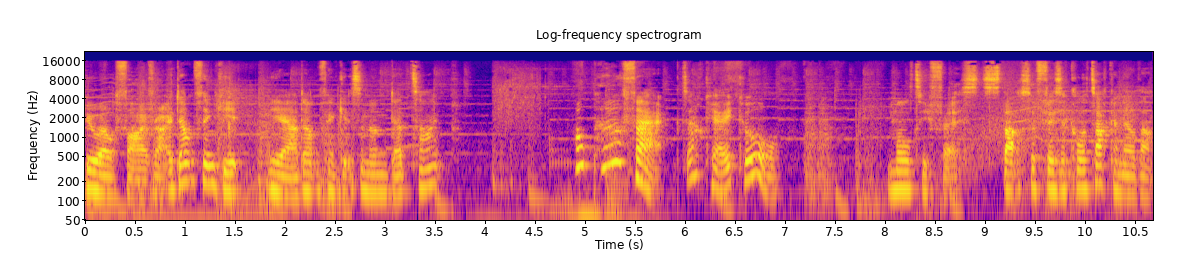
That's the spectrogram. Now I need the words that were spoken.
2L5, right, I don't think it... Yeah, I don't think it's an undead type. Oh, perfect! Okay, cool. Multi-fists. That's a physical attack, I know that.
